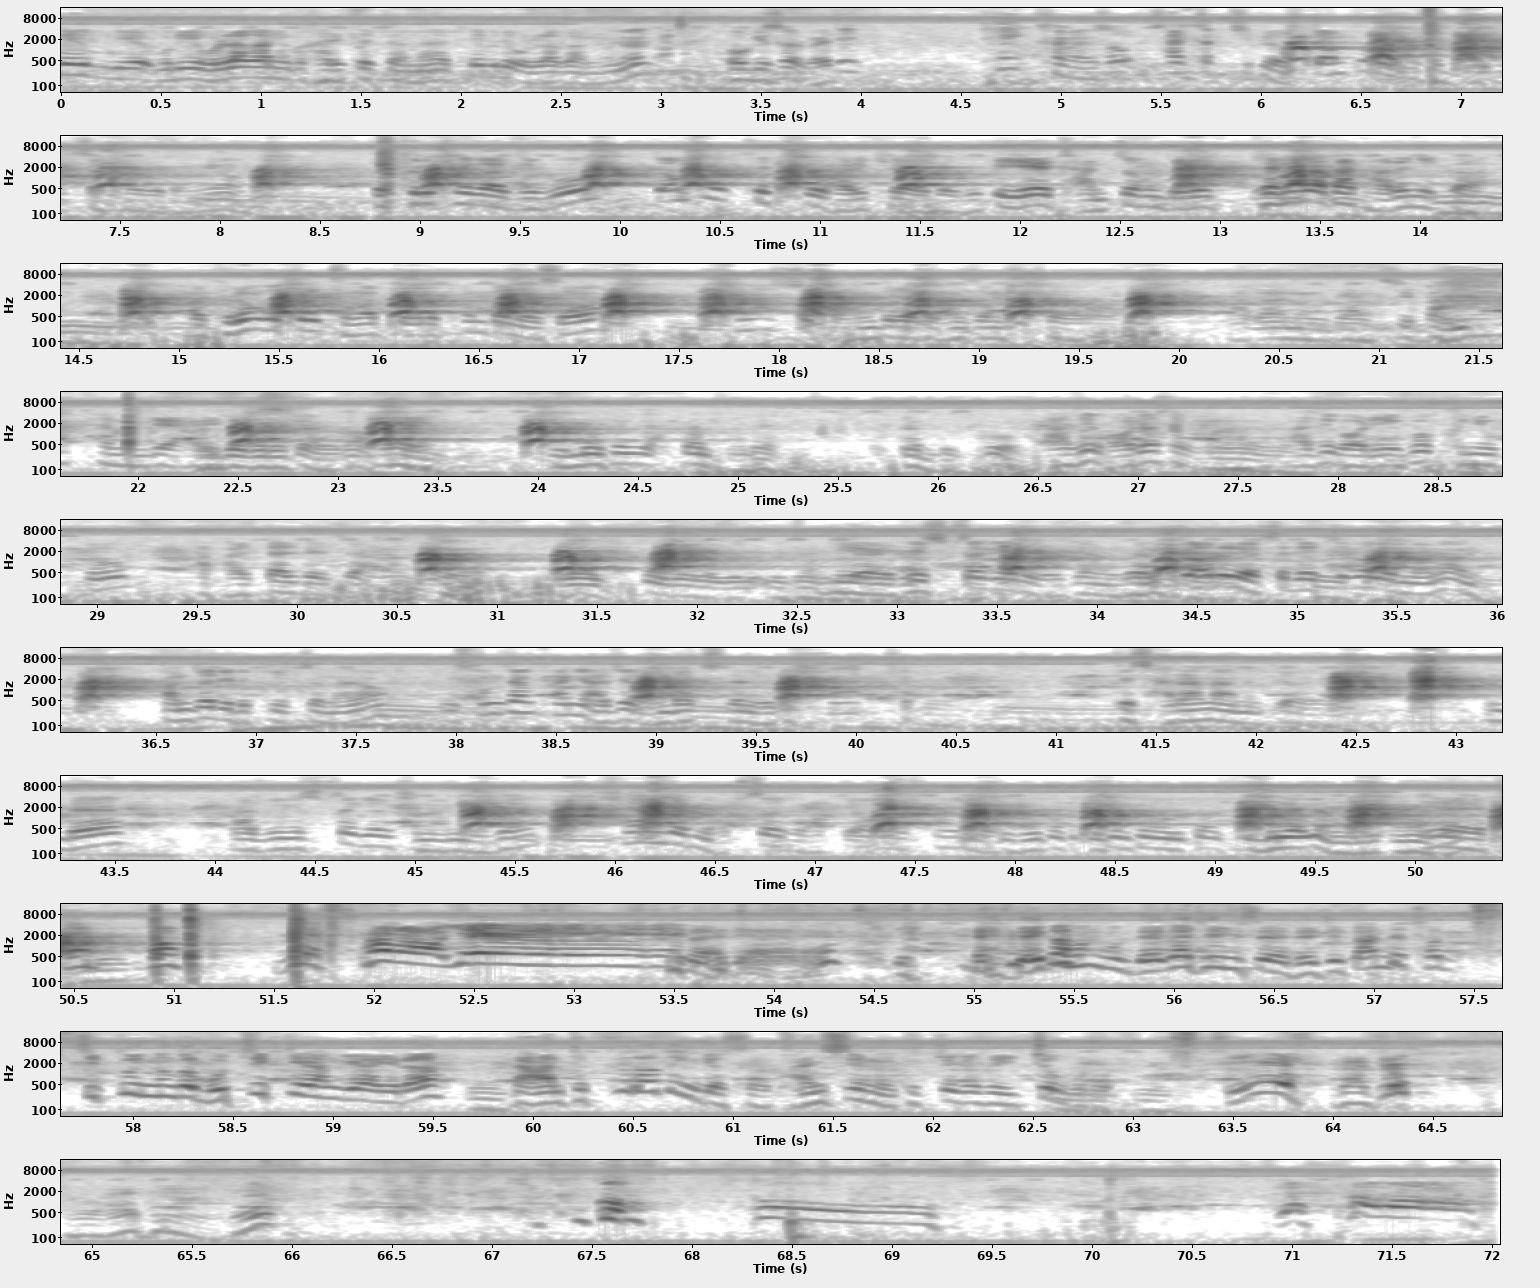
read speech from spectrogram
테이블 위에 우리 올라가는 거 가르쳤잖아요. 테이블에 올라가면은 거기서 ready 테이크 하면서 살짝 집어서 점프를 하면서 시작하거든요. 그렇게 해가지고 점프 캐치도 가르쳐야 되고 그얘 장점들을 개마다 다 다르니까 음, 아, 그런 것들을 종합적으로 판단해서 하나씩 만들어서 완성시켜 나가는 거지 막 하는 게 아니고 네. 운동성이 약간 두래 약간 늦고 아직 어려서 그래요. 음. 아직 어리고 근육도 다 발달되지 않고 얘기하는 예, 그 14개월을 얘기하는 거예요. 뼈를 엑스레이 찍어보면은 관절이 이렇게 있잖아요. 음. 이 성장판이 아직 안 닫히잖아요. 여기 하얗게 보여요. 그게 자라나는 뼈예요. 근데 나중에 14개월 지나면 이게 하얀 점이 없어져. 뼈 사이에. 무리하게 안 가. 예, come, come, yes, come on, 예! 예. 예, 내가 흥분, 내가 재밌어야 돼. 지금 딴 데 짓고 있는 걸못 찍게 한 게 아니라 음. 나한테 끌어당겼어요. 관심을 그쪽에서 이쪽으로. 예, ready? ready? go! go! yes, come on!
